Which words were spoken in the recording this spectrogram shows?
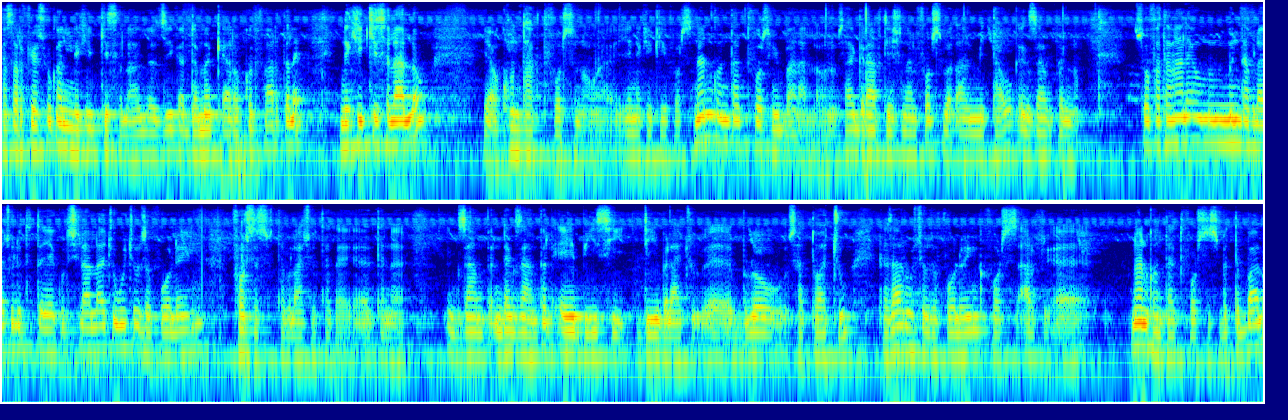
ከ surface ኡ ጋር ንክኪ ስላለ እዚህ ጋር ደመቅ ያደረኩት part ላይ ንክኪ ስላለው ያው contact force ነው የንክኪ force። non contact force የሚባል አለ። ለምሳሌ gravitational force በጣም የሚታወቅ example ነው። so ፈተና ላይ ምን ተብላችሁ ልትጠየቁ ትችላላችሁ? which the following forces ተብላችሁ እንደ example A B C D ብላችሁ ብሎ ሰጥቷችሁ ከዛ which the following forces are non contact forces ብትባሉ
